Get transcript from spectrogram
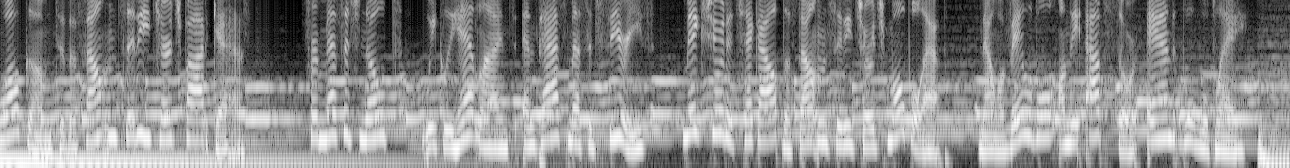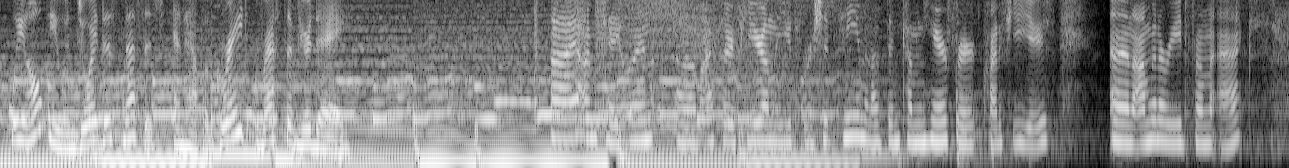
Welcome to the Fountain City Church Podcast. For message notes, weekly headlines, and past message series, make sure to check out the Fountain City Church mobile app, now available on the App Store and Google Play. We hope you enjoyed this message and have a great rest of your day. Hi, I'm Caitlin. Um, I serve here on the youth worship team, and I've been coming here for quite a few years. And I'm going to read from Acts.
